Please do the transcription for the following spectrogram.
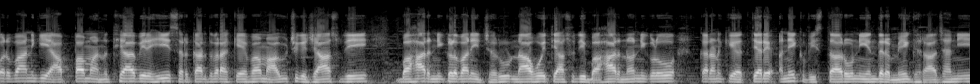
પરવાનગી આપવામાં નથી આવી રહી. સરકાર દ્વારા કહેવામાં આવ્યું છે કે જ્યાં સુધી બહાર નીકળવાની જરૂર ના હોય ત્યાં સુધી બહાર ન નીકળો, કારણ કે અત્યારે અનેક વિસ્તારોની અંદર મેઘરાજાની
